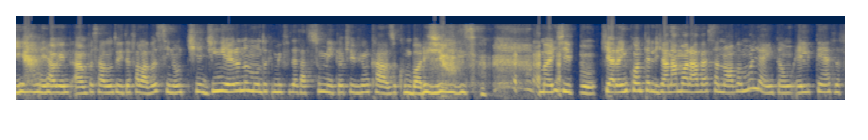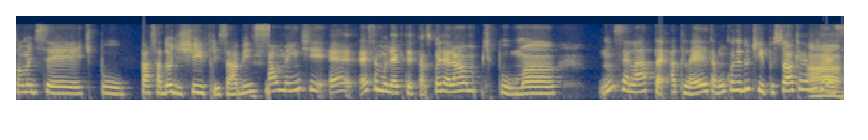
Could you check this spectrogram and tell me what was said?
E aí alguém, aí um pessoal no Twitter falava assim, não tinha dinheiro no mundo que me fizesse assumir que eu tive um caso com o Boris Johnson. Mas, tipo, que era enquanto ele já namorava essa nova mulher. Então, ele tem essa fama de ser, tipo, passador de chifre, sabe? Sim. Realmente, é, essa mulher que teve caso com ele era, tipo, uma, não sei lá, atleta, alguma coisa do tipo. Só que o que Ah.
